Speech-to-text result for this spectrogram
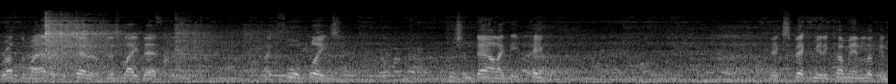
Run through my other competitors just like that. Like four plates. Push them down like they paper. They expected me to come in looking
